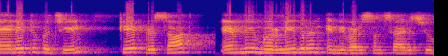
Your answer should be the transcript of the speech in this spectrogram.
Melet കൊച്ചിയിൽ K Prasad M V Muraleedharan എന്നിവർ സംസാരിച്ചു.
